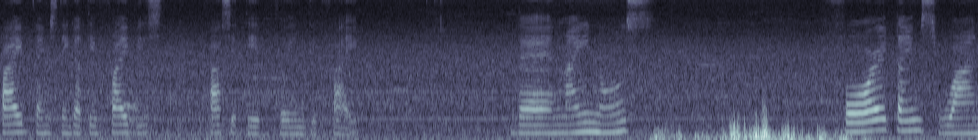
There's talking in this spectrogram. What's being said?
5 times negative 5 is positive 25. Then, minus 4 times 1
